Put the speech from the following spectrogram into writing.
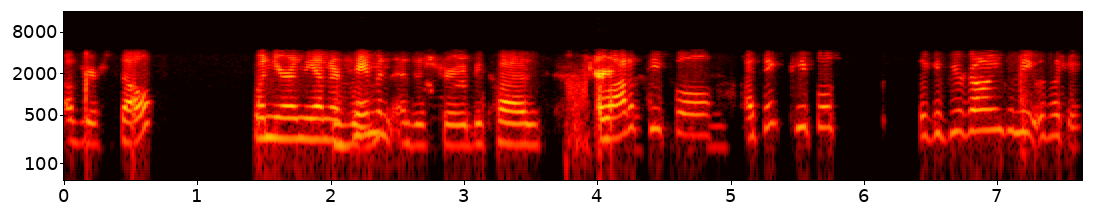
of yourself when you're in the mm-hmm. entertainment industry because a lot of people, I think people, like if you're going to meet with like a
